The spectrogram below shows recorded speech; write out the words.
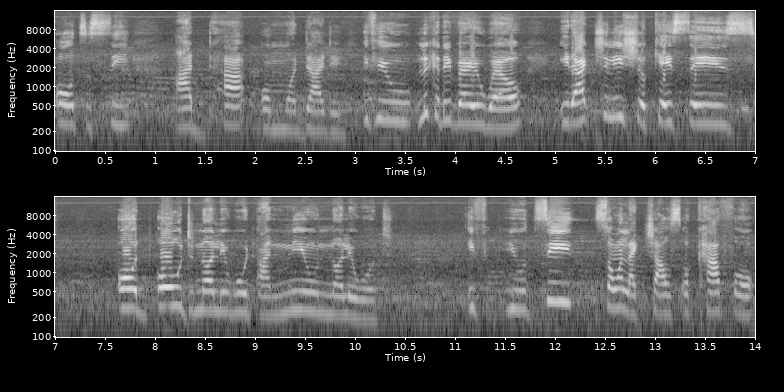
all to see Ada Omo Daddy. If you look at it very well, it actually showcases old, old Nollywood and new Nollywood. If you see someone like Charles Okafor,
